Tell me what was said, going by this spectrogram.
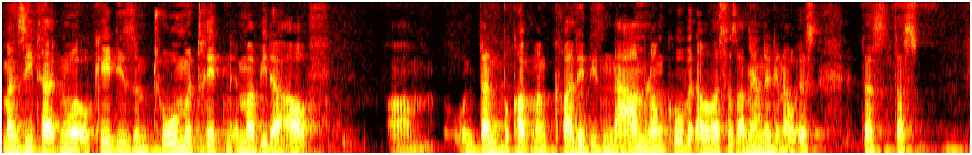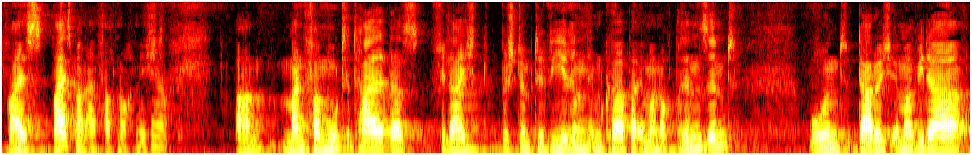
man sieht halt nur, okay, die Symptome treten immer wieder auf. Ähm, und dann bekommt man quasi diesen Namen Long Covid, aber was das am Ja. Ende genau ist, das, das weiß, weiß man einfach noch nicht. Ja. Ähm, man vermutet halt, dass vielleicht bestimmte Viren im Körper immer noch drin sind und dadurch immer wieder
